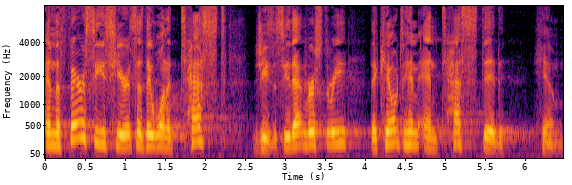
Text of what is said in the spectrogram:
And the Pharisees here, it says they want to test Jesus. See that in verse 3? They came up to him and tested him.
